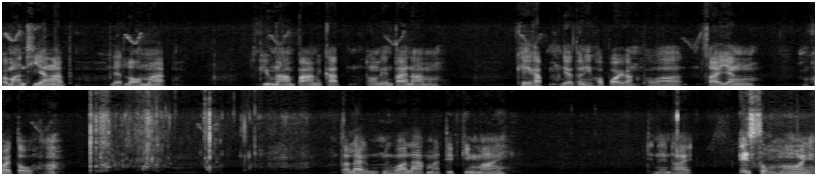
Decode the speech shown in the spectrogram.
ประมาณเที่ยงครับแดดร้อนมาก ผิวน้ำปลาไม่กัดต้องเล่นใต้น้ำเอาโอเคครับ เดี๋ยวตัวนี้ขอปล่อยก่อนเพราะว่าไซส์ยังไม่ค่อยโตอะตอนแรกนึกว่าลากมาติดกิ่งไม้ที่ไหนได้ไอ้สงน้อยห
